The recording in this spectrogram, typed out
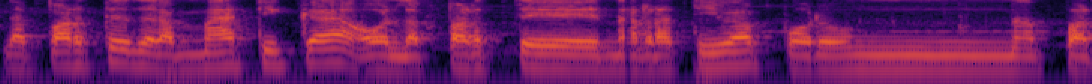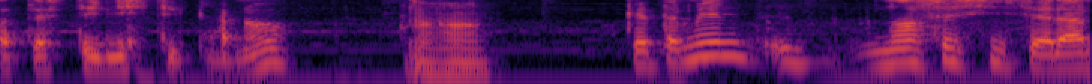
la parte dramática o la parte narrativa por una parte estilística, ¿no? Ajá que también no sé si será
